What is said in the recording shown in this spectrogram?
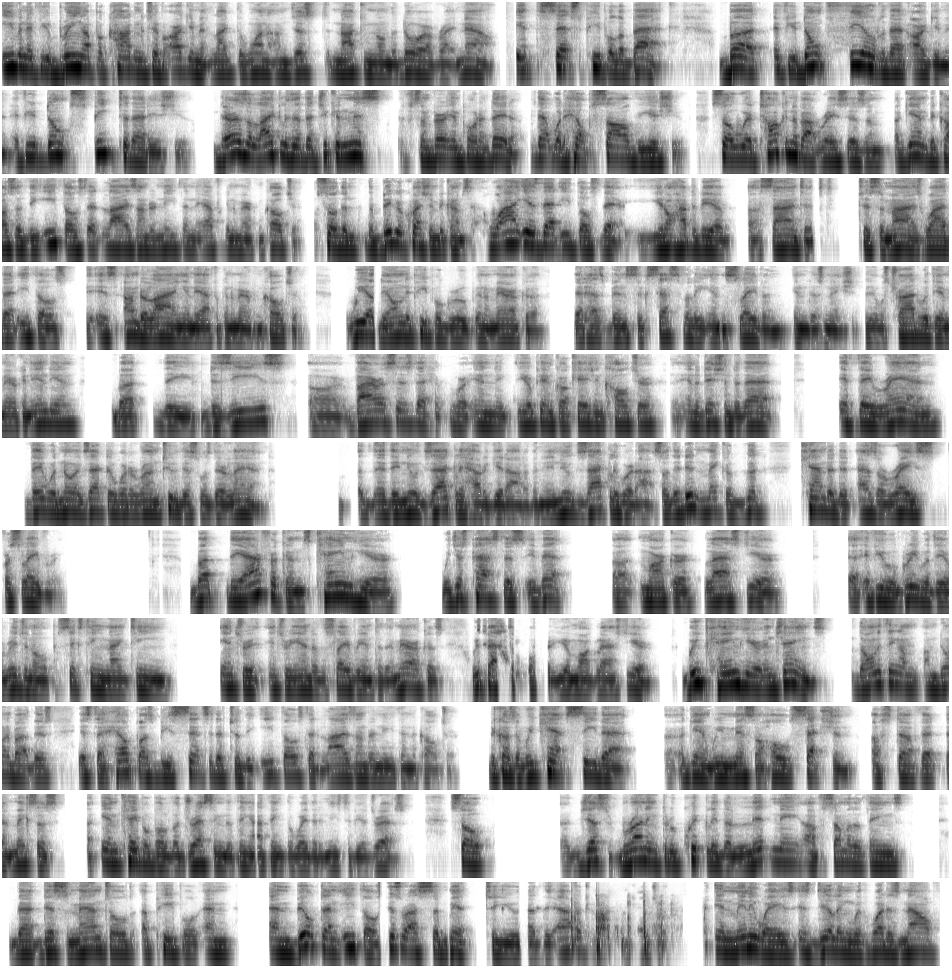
Even if you bring up a cognitive argument like the one I'm just knocking on the door of right now, it sets people aback but if you don't field that argument, if you don't speak to that issue, there is a likelihood that you can miss some very important data that would help solve the issue. So we're talking about racism again because of the ethos that lies underneath in the African American culture. So the, the bigger question becomes why is that ethos there? You don't have to be a, a scientist to surmise why that ethos is underlying in the African American culture. We are the only people group in America that has been successfully enslaving in this nation. It was tried with the American Indian, but the disease or viruses that were in the European Caucasian culture, in addition to that, if they ran, they would know exactly where to run to. This was their land. They knew exactly how to get out of it. And they knew exactly where to hide. So they didn't make a good candidate as a race for slavery. But the Africans came here. We just passed this event uh, marker last year, uh, if you agree with the original 1619 entry entry end of the slavery into the Americas, we passed the 400 year mark last year. We came here in chains. The only thing I'm, I'm doing about this is to help us be sensitive to the ethos that lies underneath in the culture. Because if we can't see that, uh, again, we miss a whole section of stuff that, that makes us uh, incapable of addressing the thing, I think, the way that it needs to be addressed. So just running through quickly the litany of some of the things that dismantled a people and and built an ethos. Here's what I submit to you that the African culture, in many ways, is dealing with what is now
